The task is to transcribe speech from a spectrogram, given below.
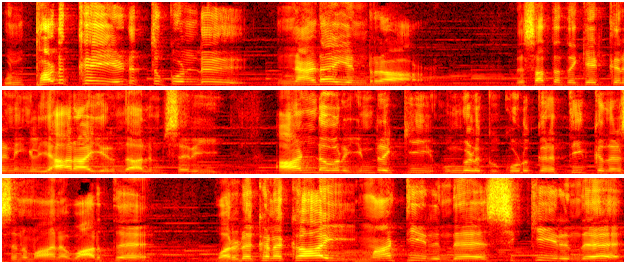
உன் படுக்கையை எடுத்துக்கொண்டு நட என்றார். இந்த சத்தத்தை கேட்கிற நீங்கள் யாராக இருந்தாலும் சரி ஆண்டவர் இன்றைக்கு உங்களுக்கு கொடுக்கிற தீர்க்க தரிசனமான வார்த்தை வருடக்கணக்காய் மாட்டியிருந்த சிக்கியிருந்த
